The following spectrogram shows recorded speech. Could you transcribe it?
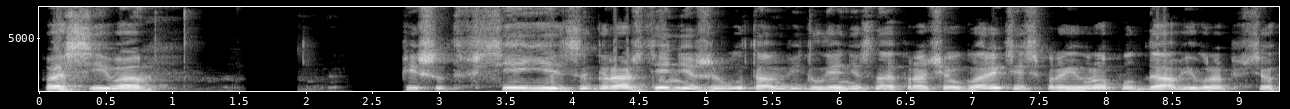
Спасибо. Пишет, все есть заграждения, живу там, видел. Я не знаю, про что вы говорите. Если про Европу, да, в Европе все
